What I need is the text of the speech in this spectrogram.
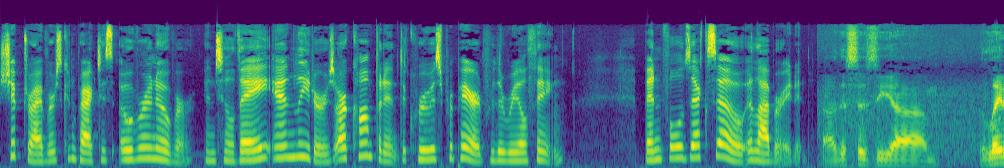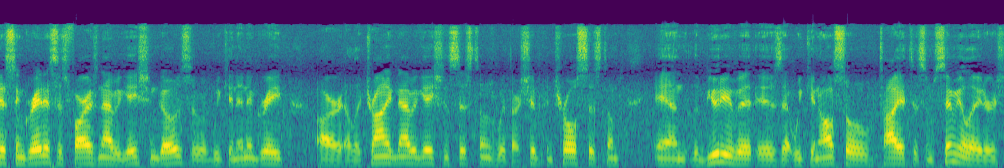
Ship drivers can practice over and over until they and leaders are confident the crew is prepared for the real thing. Benfold's XO elaborated. Uh, this is the, um, the latest and greatest as far as navigation goes. So we can integrate our electronic navigation systems with our ship control systems. And the beauty of it is that we can also tie it to some simulators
